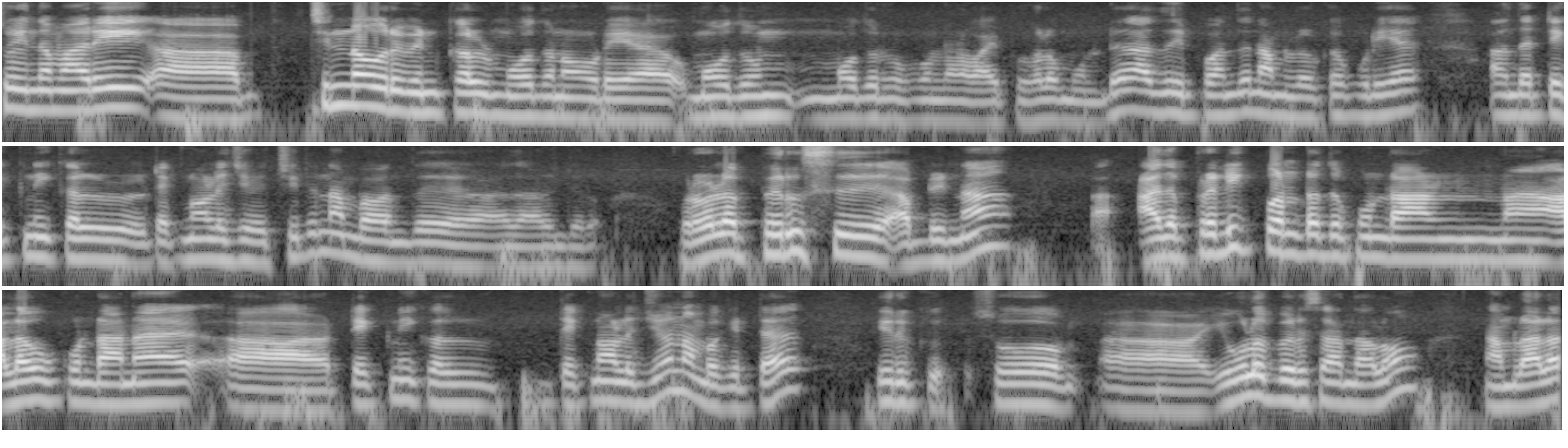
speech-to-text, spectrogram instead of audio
ஸோ இந்த மாதிரி சின்ன ஒரு விண்கல் மோதனுடைய மோதும் மோதனுக்குள்ள வாய்ப்புகளும் உண்டு. அது இப்போ வந்து நம்மளுக்கு இருக்கக்கூடிய அந்த டெக்னிக்கல் டெக்னாலஜி வச்சுட்டு நம்ம வந்து அதை அழிஞ்சிடும் ஒருவேளை பெருசு அப்படின்னா அதை ப்ரெடிக்ட் பண்ணுறதுக்கு உண்டான அளவுக்கு உண்டான டெக்னிக்கல் டெக்னாலஜியும் நம்மக்கிட்ட இருக்குது ஸோ எவ்வளோ பெருசாக இருந்தாலும் நம்மளால்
